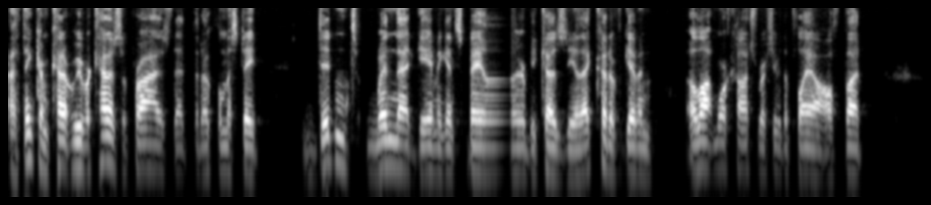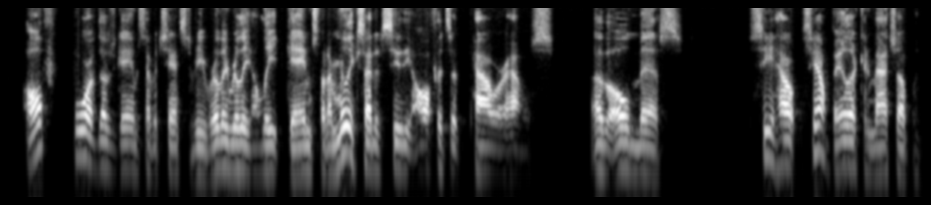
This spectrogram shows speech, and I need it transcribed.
I think I'm kind of we were kind of surprised that that Oklahoma State didn't win that game against Baylor because you know that could have given a lot more controversy with the playoff. But all four of those games have a chance to be really really elite games. But I'm really excited to see the offensive powerhouse of Ole Miss. See how see how Baylor can match up with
